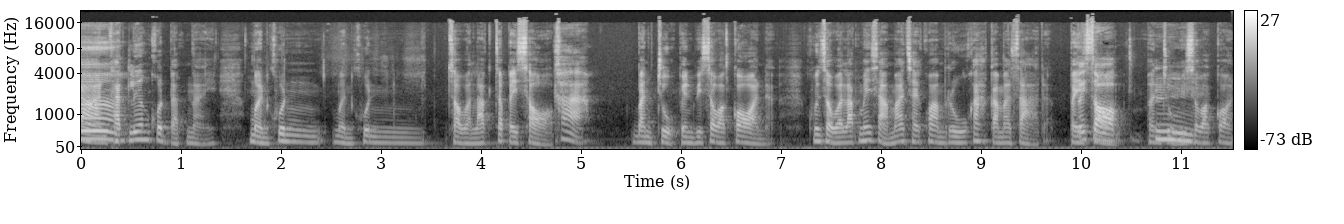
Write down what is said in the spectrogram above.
การคัดเลือกคนแบบไหน เหมือนคุณเหมือนคุณสวรักษ์จะไปสอบค่ะ บรรจุเป็นวิศวกรอะคุณสวรักษ์ไม่สามารถใช้ความรู้ค่ะกรรมศาสตร์อะไปไปสสออบบบรรจุอืมวิศวกร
